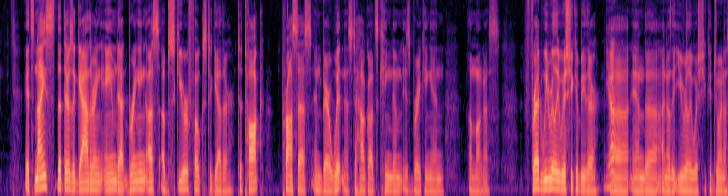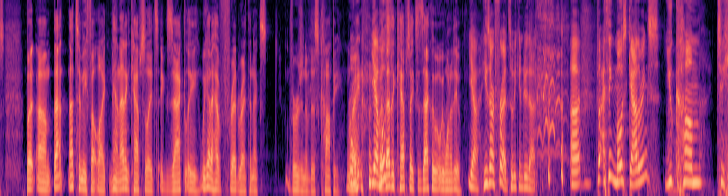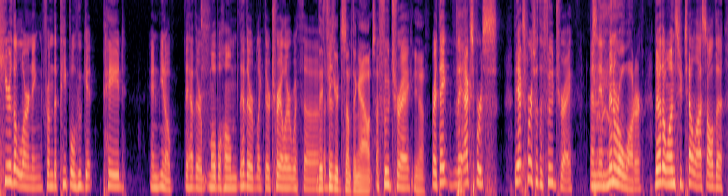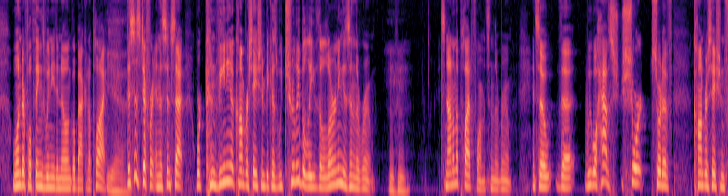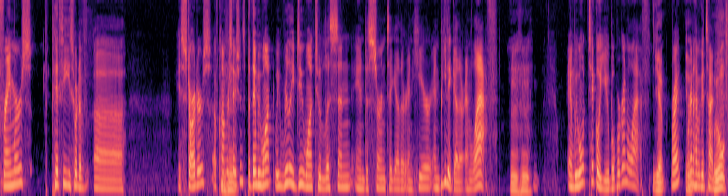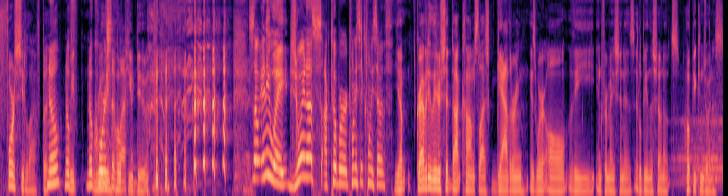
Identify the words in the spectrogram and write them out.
It's nice that there's a gathering aimed at bringing us obscure folks together to talk, process, and bear witness to how God's kingdom is breaking in among us. Fred, we really wish you could be there. Yeah. Uh, and uh, I know that you really wish you could join us. But um, that, that to me felt like, man, that encapsulates exactly. We got to have Fred write the next version of this copy, right? Well, yeah, but most, that encapsulates exactly what we want to do. Yeah, he's our Fred, so we can do that. uh, I think most gatherings, you come to hear the learning from the people who get paid and you know they have their mobile home they have their like their trailer with uh they figured something out. A food tray. Yeah. Right? They the experts the experts with the food tray and the mineral water they're the ones who tell us all the wonderful things we need to know and go back and apply. Yeah. This is different in the sense that we're convening a conversation because we truly believe the learning is in the room. Mm-hmm. it's not on the platform it's in the room. And so the we will have sh- short sort of conversation framers, pithy sort of uh, starters of conversations. Mm-hmm. But then we want, we really do want to listen and discern together and hear and be together and laugh. Mm-hmm. And we won't tickle you, but we're going to laugh. Yep. Right. Yep. We're going to have a good time. We won't force you to laugh, but no, no, we no really coercive hope laughing. you do. So anyway, join us October 26th, 27th. Yep. Gravityleadership.com slash gathering is where all the information is. It'll be in the show notes. Hope you can join us.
